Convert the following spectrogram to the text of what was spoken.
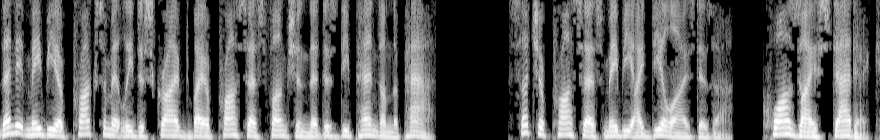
Then it may be approximately described by a process function that does depend on the path. Such a process may be idealized as a quasi-static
